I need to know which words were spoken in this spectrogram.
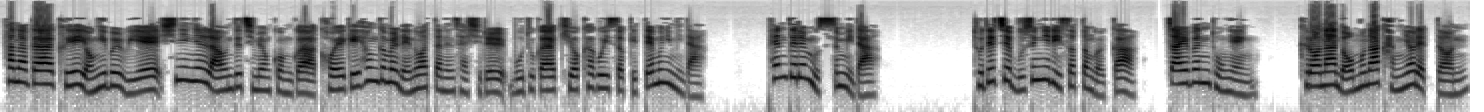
하나가 그의 영입을 위해 신인일 라운드 지명권과 거액의 현금을 내놓았다는 사실을 모두가 기억하고 있었기 때문입니다. 팬들은 묻습니다. 도대체 무슨 일이 있었던 걸까? 짧은 동행. 그러나 너무나 강렬했던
